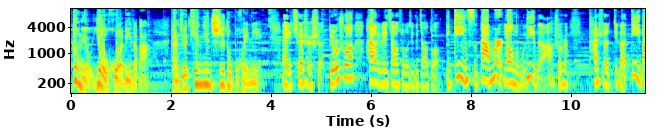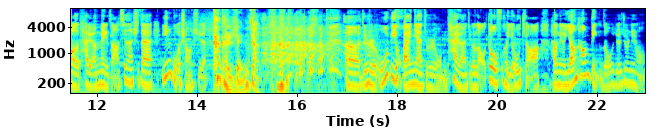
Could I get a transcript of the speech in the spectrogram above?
更有诱惑力的吧？感觉天天吃都不会腻。”哎，确实是。比如说，还有一位叫做这个叫做 Begins 大妹儿要努力的啊，说是她是这个地道的太原妹子啊，现在是在英国上学。看看人家，呃，就是无比怀念，就是我们太原这个老豆腐和油条啊，还有那个羊汤饼子，我觉得就是那种。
